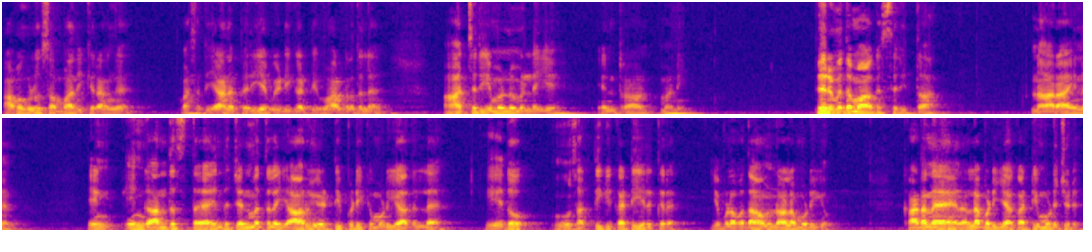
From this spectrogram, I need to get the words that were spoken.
அவங்களும் சம்பாதிக்கிறாங்க. வசதியான பெரிய வீடு கட்டி வாழ்கிறதுல ஆச்சரியம் ஒன்றும் இல்லையே. என்றான் மணி. பெருமிதமாக சிரித்தார். நாராயணன் எங் எங்கள் அந்தஸ்தை இந்த ஜென்மத்தில் யாரும் எட்டி பிடிக்க முடியாதுல்ல. ஏதோ உன் சக்திக்கு கட்டியிருக்கிற. இவ்வளவுதான் உன்னால் முடியும். கடனை நல்லபடியாக கட்டி முடிச்சிடு.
